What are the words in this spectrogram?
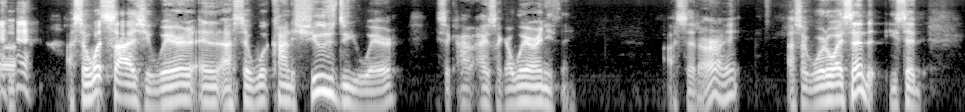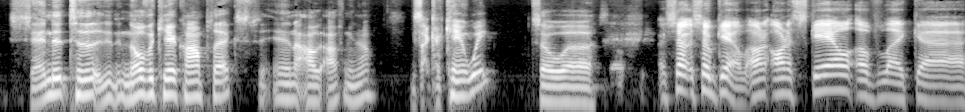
uh, I said, what size you wear? And I said, what kind of shoes do you wear? He's like, I, I was like, I wear anything. I said, all right. I said, where do I send it? He said, send it to the NovaCare complex, and I'll, I'll, you know. He's like, I can't wait. So, uh, So so Gail, on on a scale of like uh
